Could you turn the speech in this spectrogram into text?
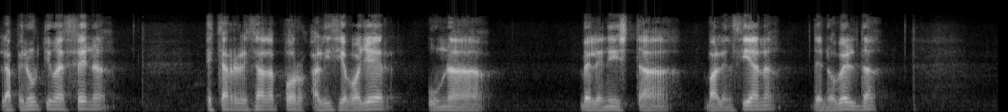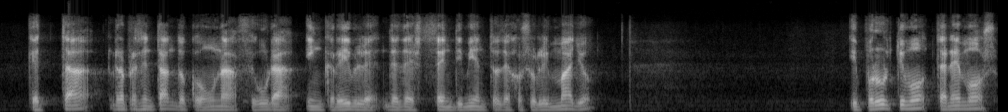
La penúltima escena Está realizada por Alicia Boyer, una belenista valenciana de Novelda, que está representando con una figura increíble de descendimiento de José Luis Mayo. Y por último tenemos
